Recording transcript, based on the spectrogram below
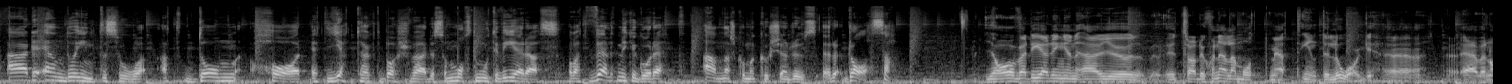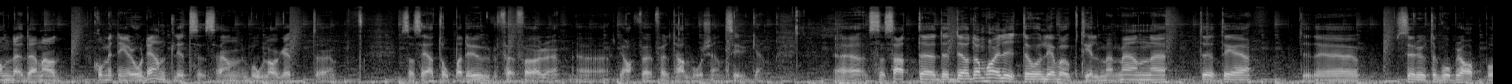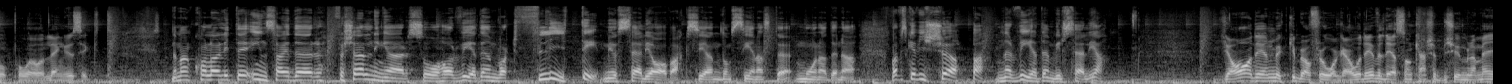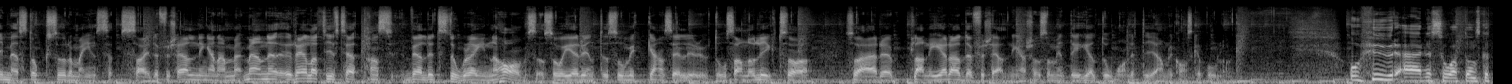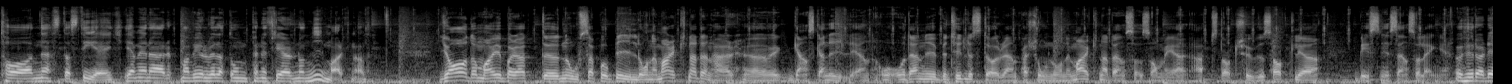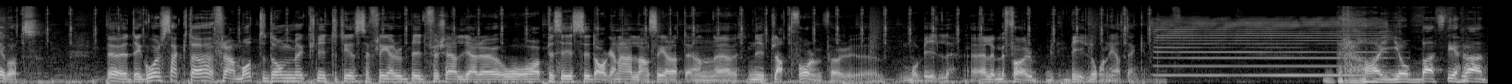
Är det ändå inte så att de har ett jättehögt börsvärde som måste motiveras av att väldigt mycket går rätt, annars kommer kursen rus, rasa? Ja, värderingen är ju traditionella mått mätt inte låg. Eh, även om den har kommit ner ordentligt sen bolaget eh, så att säga, toppade ur för, för, eh, ja, för, för ett halvår sen cirka. Eh, så, så att, eh, de, de har lite att leva upp till, men eh, det, det, det ser ut att gå bra på, på längre sikt. När man kollar lite insiderförsäljningar så har vd varit flitig med att sälja av aktien de senaste månaderna. Varför ska vi köpa när vd vill sälja? Ja, det är en mycket bra fråga. och Det är väl det som kanske bekymrar mig mest också, de här insiderförsäljningarna. Men relativt sett hans väldigt stora innehav så är det inte så mycket han säljer ut. Och sannolikt så, så är det planerade försäljningar som inte är helt ovanligt i amerikanska bolag. Och hur är det så att de ska ta nästa steg? Jag menar, man vill väl att de penetrerar någon ny marknad? Ja, de har ju börjat eh, nosa på billånemarknaden här eh, ganska nyligen. Och, den är betydligt större än personlånemarknaden som är Appstarts huvudsakliga business än så länge. Och hur har det gått? Eh, det går sakta framåt. De knyter till sig fler bilförsäljare och har precis i dagarna lanserat en ny plattform för, mobil, eller för billån. Helt enkelt. Bra jobbat, Stefan.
